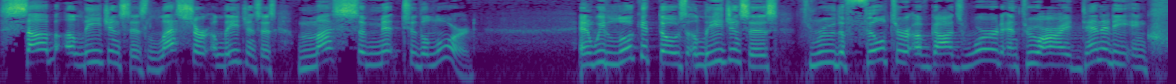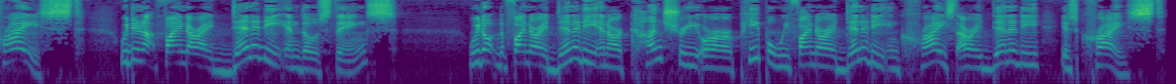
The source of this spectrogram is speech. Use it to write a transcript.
sub allegiances, lesser allegiances, must submit to the Lord. And we look at those allegiances through the filter of God's Word and through our identity in Christ. We do not find our identity in those things. We don't find our identity in our country or our people. We find our identity in Christ. Our identity is Christ.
